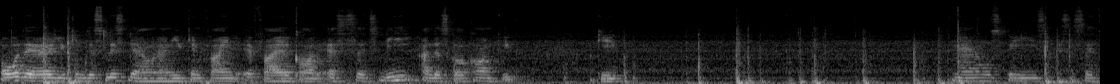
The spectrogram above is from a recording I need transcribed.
over there you can just list down and you can find a file called sshd underscore config. Okay. Nano space sshd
